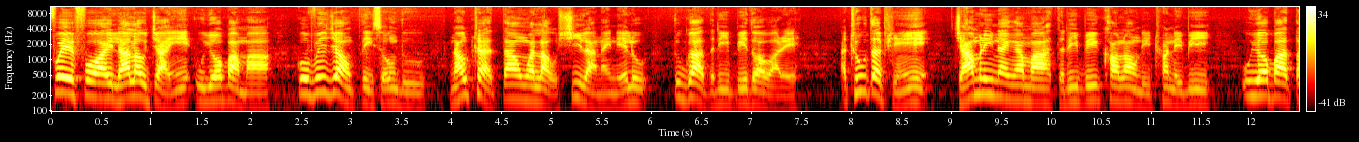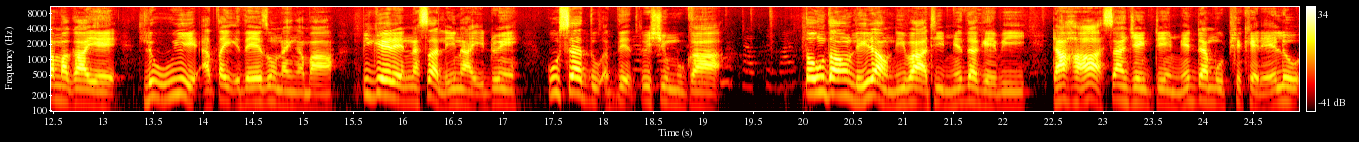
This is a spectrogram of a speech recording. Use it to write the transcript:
ဖေဖော်ဝါရီလလောက်ကြာရင်ဥရောပမှာကိုဗစ်ကြောင့်သေဆုံးသူ နောက်ထပ်တန်းဝက်လောက်ရှိလာနိုင်တယ်လို့သူကသတိပေးသွားပါတယ်။အထူးသဖြင့် ဂျာမနီနိုင်ငံမှာသတိပေးခေါင်းလောင်းတွေထွက်နေပြီးဥရောပသမဂ္ဂရဲ့လူဦးရေအသိအသေးဆုံးနိုင်ငံမှာပြီးခဲ့တဲ့24နာရီအတွင်းကူးစက်သူအသစ်တွေ့ရှိမှုက3400နီးပါးအထိမြင့်တက်ခဲ့ပြီးဒါဟာစံချိန်တင်မြင့်တက်မှုဖြစ်ခဲ့တယ်လို့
